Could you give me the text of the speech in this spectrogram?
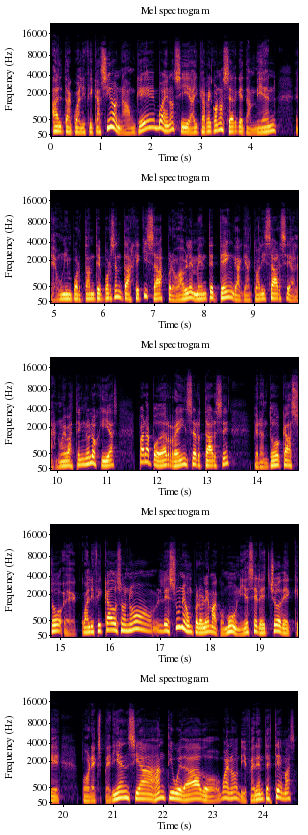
alta cualificación, aunque bueno, sí hay que reconocer que también eh, un importante porcentaje quizás probablemente tenga que actualizarse a las nuevas tecnologías para poder reinsertarse, pero en todo caso, eh, cualificados o no, les une un problema común y es el hecho de que por experiencia, antigüedad o bueno, diferentes temas,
